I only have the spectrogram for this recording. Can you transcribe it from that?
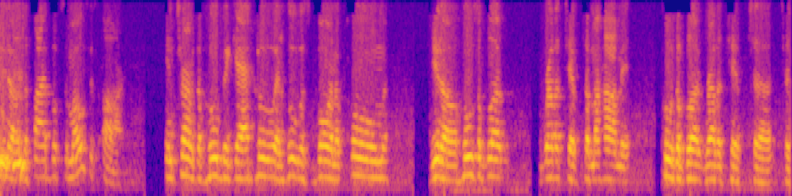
You know Mhm. the five books of Moses are in terms of who begat who and who was born of whom. You know who's a blood relative to Muhammad, who's a blood relative to to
